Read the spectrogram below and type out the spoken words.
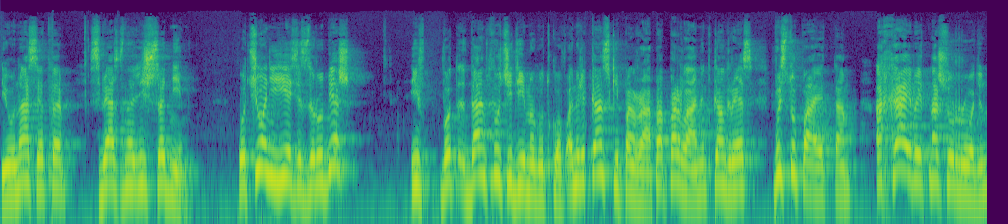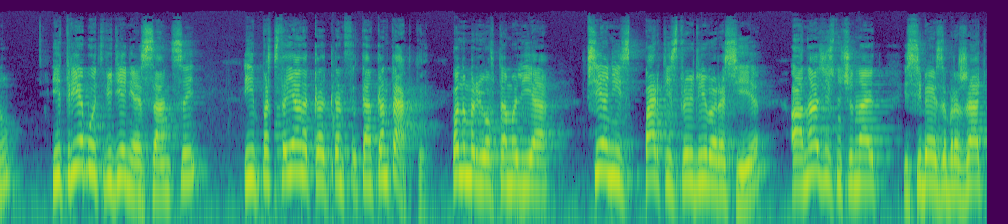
и у нас это связано лишь с одним. Вот что они ездят за рубеж, и вот в данном случае Дима Гудков, американский парламент, конгресс, выступает там – охаивает нашу родину и требует введения санкций и постоянно контакты. Пономарев там Илья, все они из партии «Справедливая Россия», а она здесь начинает из себя изображать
